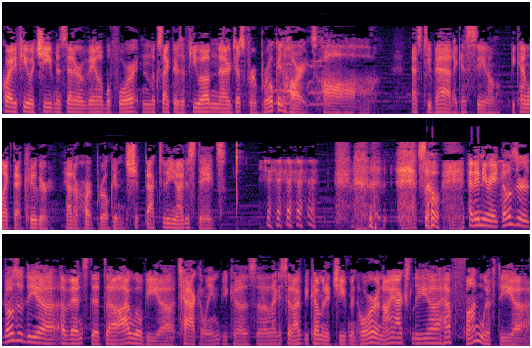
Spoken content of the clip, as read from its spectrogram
quite a few achievements that are available for it, and looks like there's a few of them that are just for broken hearts. Ah, that's too bad. I guess you know, be kind of like that cougar had her heart broken, shipped back to the United States. so, at any rate, those are those are the uh, events that uh, I will be uh, tackling because, uh, like I said, I've become an achievement whore, and I actually uh, have fun with the uh,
